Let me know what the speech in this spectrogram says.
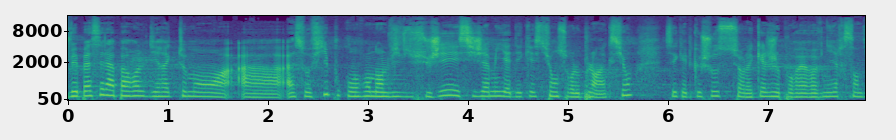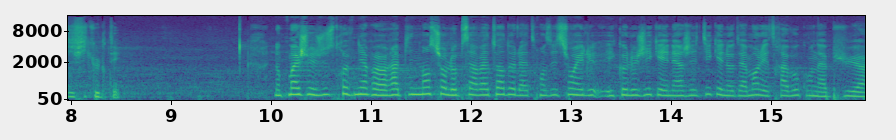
vais passer la parole directement à, à Sophie pour qu'on rentre dans le vif du sujet. Et si jamais il y a des questions sur le plan action, c'est quelque chose sur lequel je pourrais revenir sans difficulté. Donc moi, je vais juste revenir euh, rapidement sur l'Observatoire de la transition écologique et énergétique et notamment les travaux qu'on a pu euh,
